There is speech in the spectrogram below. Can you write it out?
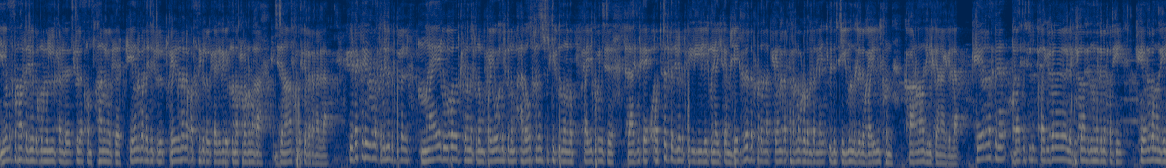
നിയമസഭാ തിരഞ്ഞെടുപ്പ് മുന്നിൽ കണ്ട് ചില സംസ്ഥാനങ്ങൾക്ക് കേന്ദ്ര ബജറ്റിൽ പ്രേരണ പദ്ധതികൾ കരുതിവെക്കുന്ന പ്രവണത ജനാധിപത്യപരമല്ല. ഇടയ്ക്കിടെയുള്ള തിരഞ്ഞെടുപ്പുകൾ നയരൂപവത്കരണത്തിനും പ്രയോഗത്തിനും അലോസരം സൃഷ്ടിക്കുന്നെന്ന് പരിഭവിച്ച് രാജ്യത്തെ ഒറ്റ തിരഞ്ഞെടുപ്പ് രീതിയിലേക്ക് നയിക്കാൻ വ്യഗ്രതപ്പെടുന്ന കേന്ദ്ര ഭരണകൂടം തന്നെ ഇത് ചെയ്യുന്നതിലെ വൈരുദ്ധ്യം കാണാതിരിക്കാനാകില്ല. കേരളത്തിന് ബജറ്റിൽ പരിഗണന ലഭിക്കാതിരുന്നതിനെ പറ്റി കേന്ദ്രമന്ത്രി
